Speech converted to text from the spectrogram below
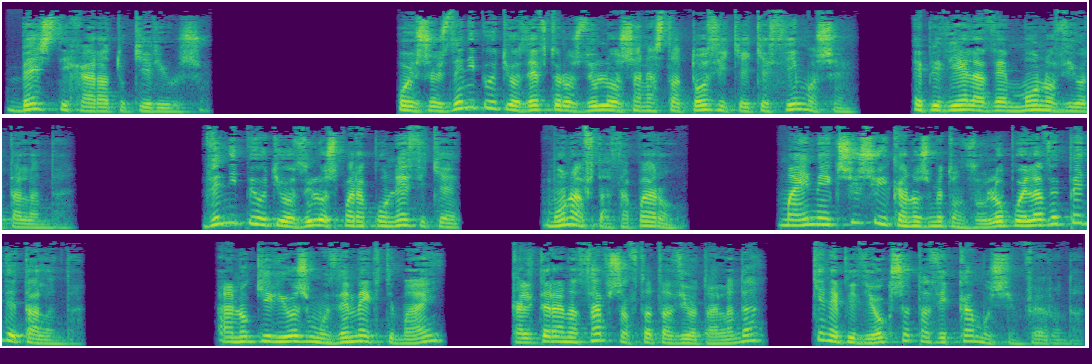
Μπες στη χαρά του Κυρίου σου». Ο Ιησούς δεν είπε ότι ο δεύτερος δούλος αναστατώθηκε και θύμωσε επειδή έλαβε μόνο δύο τάλαντα. Δεν είπε ότι ο δούλος παραπονέθηκε «Μόνο αυτά θα πάρω» μα είμαι εξίσου ικανός με τον δούλο που έλαβε πέντε τάλαντα. Αν ο Κύριος μου δεν με εκτιμάει, καλύτερα να θάψω αυτά τα δύο τάλαντα και να επιδιώξω τα δικά μου συμφέροντα.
